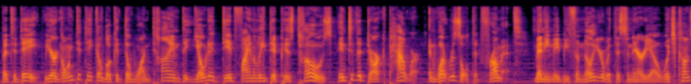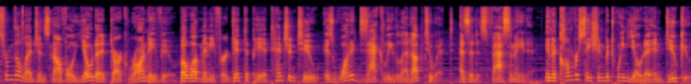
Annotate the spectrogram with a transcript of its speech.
but today we are going to take a look at the one time that Yoda did finally dip his toes into the dark power and what resulted from it. Many may be familiar with this scenario, which comes from the Legends novel Yoda Dark Rendezvous, but what many forget to pay attention to is what exactly led up to it, as it is fascinating. In a conversation between Yoda and Dooku,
